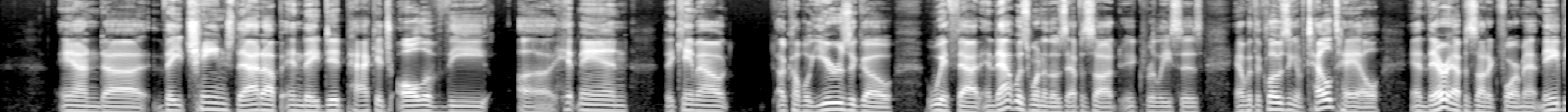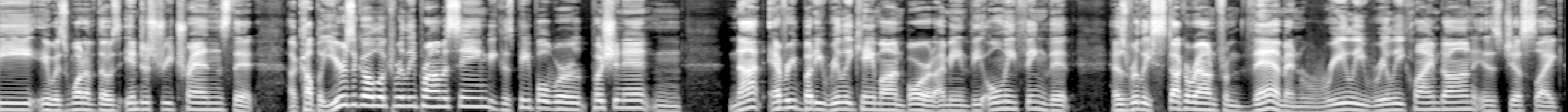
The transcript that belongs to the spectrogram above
and uh, they changed that up and they did package all of the uh, Hitman that came out a couple years ago with that, and that was one of those episodic releases. And with the closing of Telltale and their episodic format, maybe it was one of those industry trends that a couple years ago looked really promising because people were pushing it and not everybody really came on board. I mean, the only thing that has really stuck around from them and really, really climbed on is just like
